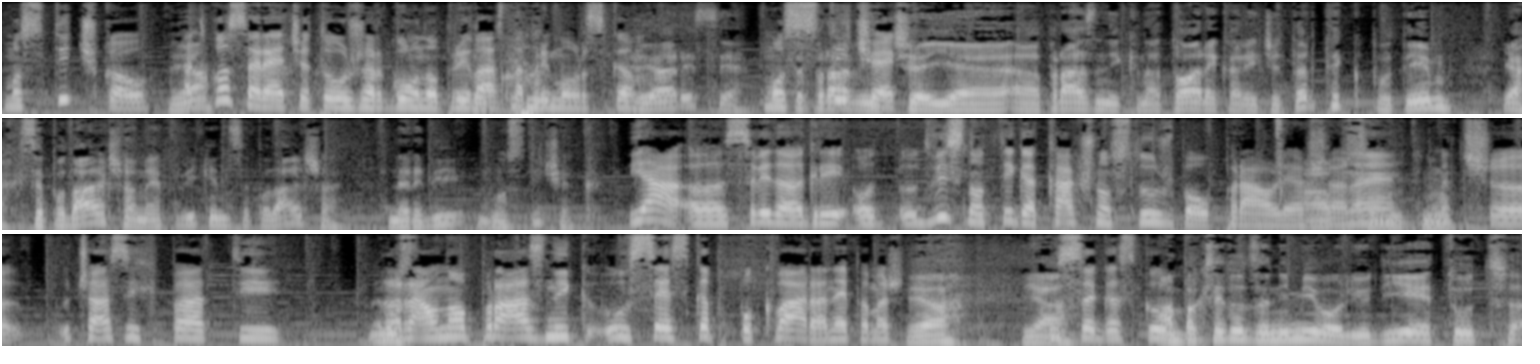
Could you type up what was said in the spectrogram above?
mostičkov. Ja. Ja. Tako se reče to v žargonu pri vas na primorskem. Ja, res je. Mostiček. pravi, če je uh, praznik na torek ali četrtek, potem ja, se podaljša, ne, vikend se podaljša, naredi mostiček. Ja, uh, seveda gre od, odvisno od tega, kakšno službo upravljaš. a. Meč, uh, včasih pa ti Most- ravno praznik vse skup pokvara, ne pa imaš Ja, ja. vsega skupaj. Ampak se je tudi zanimivo, ljudje tudi uh,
